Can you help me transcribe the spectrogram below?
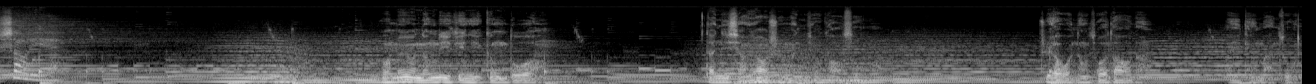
少爷我没有能力给你更多，但你想要什么你就告诉我，只要我能做到的，我一定满足你。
